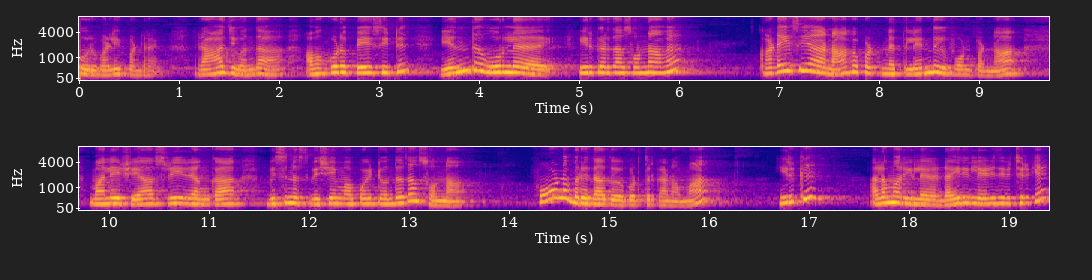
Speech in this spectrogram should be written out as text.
ஒரு வழி பண்ணுறேன் ராஜ் வந்தால் அவன் கூட பேசிட்டு எந்த ஊரில் இருக்கிறதா சொன்னாவன் கடைசியாக நாகப்பட்டினத்துலேருந்து ஃபோன் பண்ணான் மலேசியா ஸ்ரீலங்கா பிஸ்னஸ் விஷயமாக போயிட்டு வந்ததான் சொன்னான் ஃபோன் நம்பர் ஏதாவது கொடுத்துருக்கானாம்மா இருக்குது அலமாரியில் டைரியில் எழுதி வச்சுருக்கேன்.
